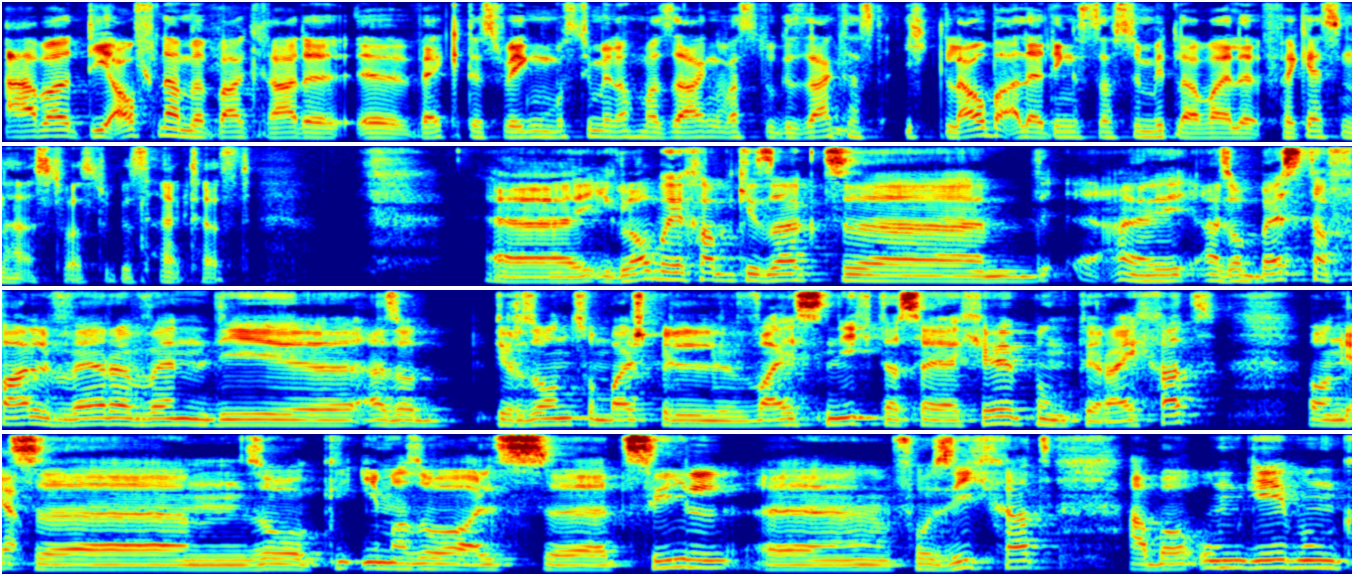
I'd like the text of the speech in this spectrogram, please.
Aber die Aufnahme war gerade äh, weg, deswegen musst du mir noch mal sagen, was du gesagt hast. Ich glaube allerdings, dass du mittlerweile vergessen hast, was du gesagt hast. Äh, ich glaube, ich habe gesagt, äh, also bester Fall wäre, wenn die, also Person zum Beispiel weiß nicht, dass er Höhepunkt erreicht hat und ja. äh, so immer so als äh, Ziel äh, vor sich hat, aber Umgebung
